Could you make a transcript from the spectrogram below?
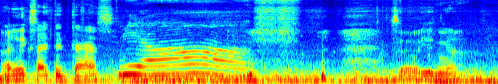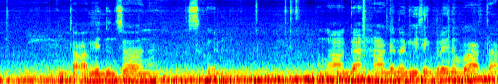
are you excited, Cass? Yeah. So, yun nga. Punta kami dun sa ano, school. Ang aga, aga nagising tuloy ng bata.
